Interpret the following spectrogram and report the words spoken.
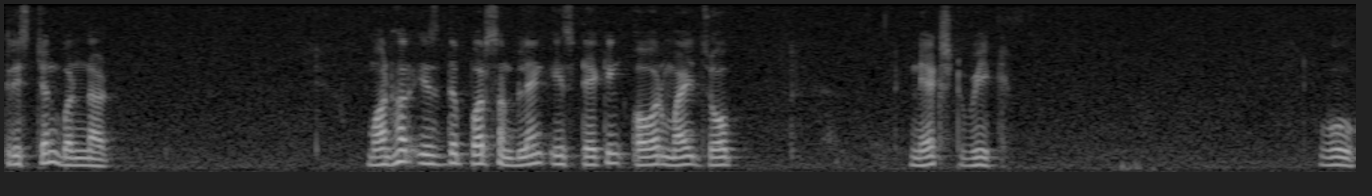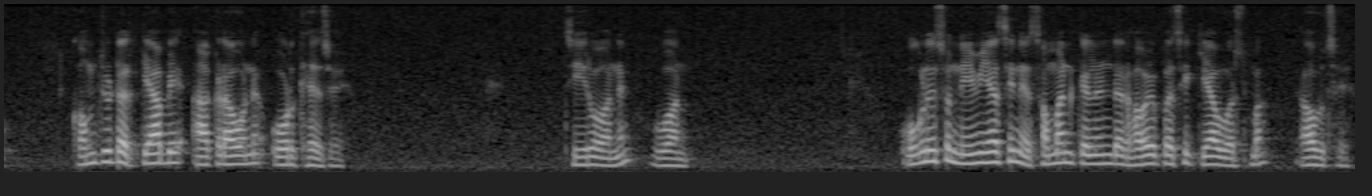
Christian Barnard. Manhar is the person. Blank is taking over my job next week. Who. Computer કયા બે આંકડાઓને ઓળખે છે? ઝીરો અને વન. ઓગણીસો નેવ્યાસીને સમાન કેલેન્ડર હવે પછી કયા વર્ષમાં આવશે?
